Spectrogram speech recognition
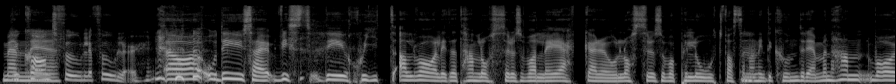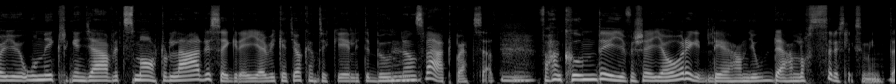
Men, you can't eh, fool a fooler. Ja, och det är ju så här, visst det är skitallvarligt att han låtsades vara läkare och låtsades vara pilot fastän han inte kunde det. Men han var ju onekligen jävligt smart och lärde sig grejer, vilket jag kan tycka är lite beundransvärt på ett sätt. För han kunde i och för sig göra det han gjorde, han låtsades liksom inte.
